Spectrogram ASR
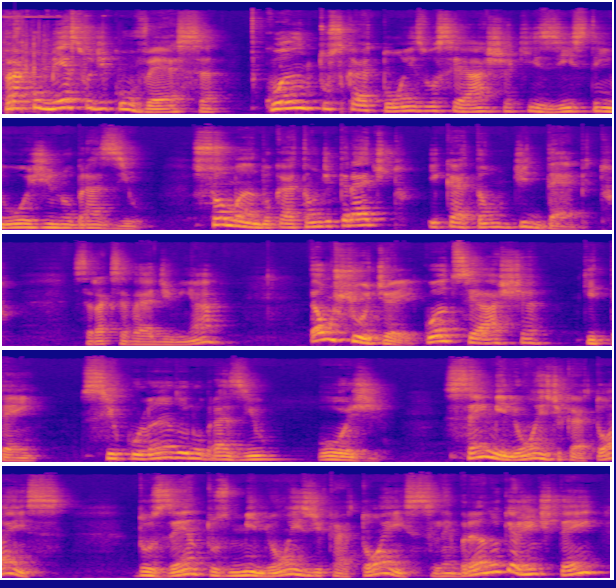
Para começo de conversa, quantos cartões você acha que existem hoje no Brasil? Somando cartão de crédito e cartão de débito. Será que você vai adivinhar? Dá um chute aí. Quanto você acha que tem circulando no Brasil hoje? 100 milhões de cartões? 200 milhões de cartões? Lembrando que a gente tem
